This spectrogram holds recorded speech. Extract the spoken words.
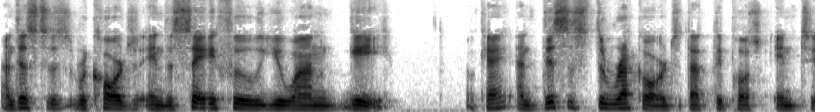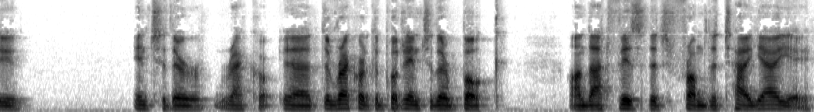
And this is recorded in the Cefu Yuangui. Okay, and this is the record that they put into into their record, uh, the record they put into their book on that visit from the Tayaye.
